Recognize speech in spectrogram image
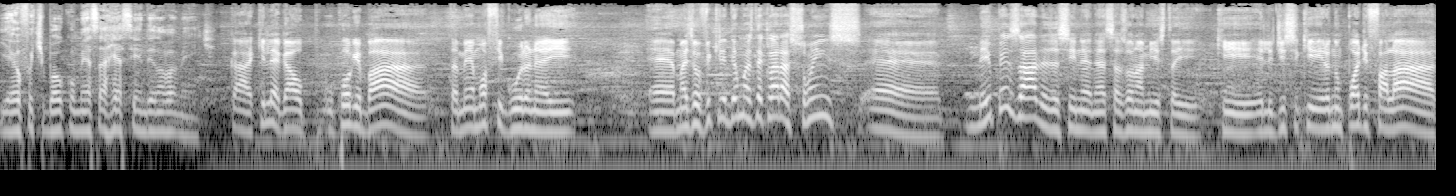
e aí o futebol começa a reacender novamente. Cara, que legal. O Pogba também é uma figura, né? E é, mas eu vi que ele deu umas declarações é, meio pesadas assim né, nessa zona mista aí, que ele disse que ele não pode falar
